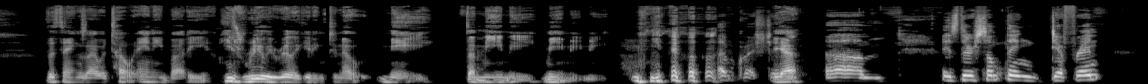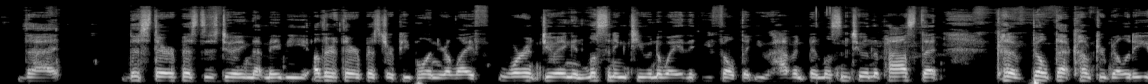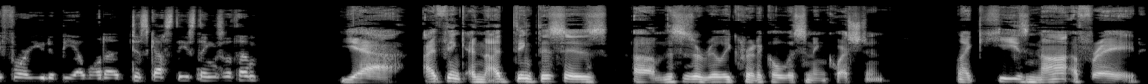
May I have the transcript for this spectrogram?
the things I would tell anybody. He's really, really getting to know me, the me, me, me, me, me. I have a question. Yeah. Um, is there something different that this therapist is doing that maybe other therapists or people in your life weren't doing and listening to you in a way that you felt that you haven't been listened to in the past that kind of built that comfortability for you to be able to discuss these things with him? Yeah, I think, and I think this is, um, this is a really critical listening question. Like he's not afraid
